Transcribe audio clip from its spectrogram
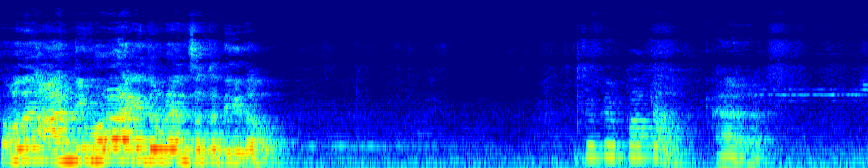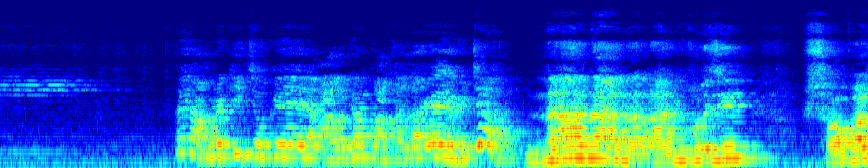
তোমাদের আন্টি বলার আগে তোমরা অ্যান্সারটা দিয়ে দাও। চোখের পাতা? হ্যাঁ। এই আমরা কি চোখে আলগা পাতা লাগাই ওইটা? না না না না আমি বলেছি সবার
